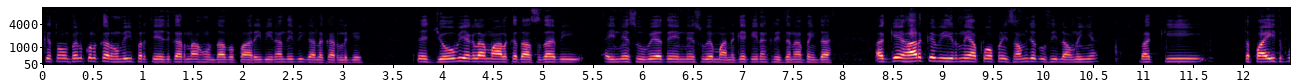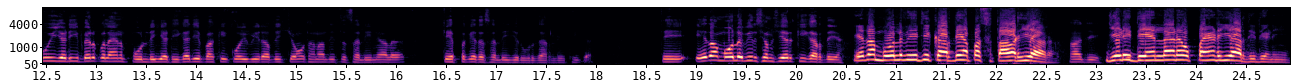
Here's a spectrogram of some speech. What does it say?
ਕਿਤੋਂ ਬਿਲਕੁਲ ਘਰੋਂ ਵੀ ਪਰਚੇਜ ਕਰਨਾ ਹੁੰਦਾ, ਵਪਾਰੀ ਵੀਰਾਂ ਦੀ ਵੀ ਗੱਲ ਕਰ ਲਗੇ ਤੇ ਜੋ ਵੀ ਅਗਲਾ ਮਾਲਕ ਦੱਸਦਾ ਵੀ ਇੰਨੇ ਸੂਬੇ ਆ ਤੇ ਇੰਨੇ ਸੂਬੇ ਮੰਨ ਕੇ ਕਿਹਨਾਂ ਖਰੀਦਣਾ ਪੈਂਦਾ, ਅੱਗੇ ਹਰ ਇੱਕ ਵੀਰ ਨੇ ਆਪੋ ਆਪਣੀ ਸਮਝ ਤੁਸੀਂ ਲਾਉਣੀ ਆ। ਬਾਕੀ ਤਪਾਈ ਤਪੂਈ ਜਿਹੜੀ ਬਿਲਕੁਲ ਐਨ ਪੋਲੀ ਆ ਠੀਕ ਆ ਜੀ। ਬਾਕੀ ਕੋਈ ਵੀਰ ਆਪਦੀ ਚੌਂ ਥਾਣਾ ਦੀ ਤਸੱਲੀ ਨਾਲ ਟਿੱਪ ਕੇ ਤਸੱਲੀ ਜ਼ਰੂਰ ਕਰ ਲੇ ਠੀਕ ਆ। ਤੇ ਇਹਦਾ ਮੁੱਲ ਵੀਰ ਸ਼ਮਸ਼ੇਰ ਕੀ ਕਰਦੇ ਆ? ਇਹਦਾ ਮੁੱਲ ਵੀਰ ਜੀ ਕਰਦੇ ਆਪਾਂ 67000 ਹਾਂਜੀ। ਜਿਹੜੀ ਦੇਣ ਲੈਣ ਉਹ 65000 ਦੀ ਦੇਣੀ ਹੈ।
